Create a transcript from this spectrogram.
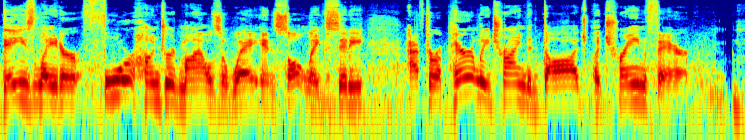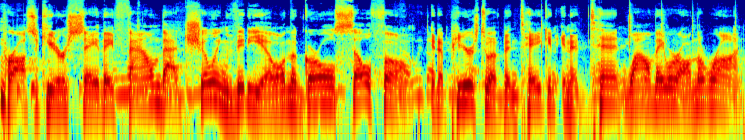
days later, 400 miles away in Salt Lake City, after apparently trying to dodge a train fare. Prosecutors say they found that chilling video on the girl's cell phone. It appears to have been taken in a tent while they were on the run.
